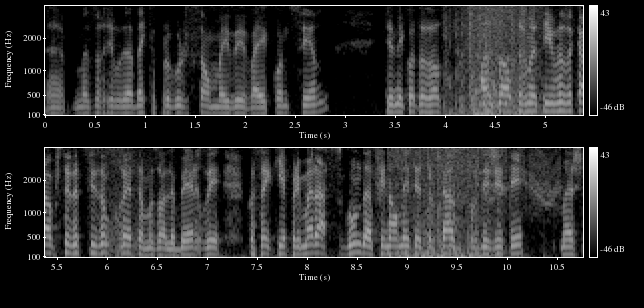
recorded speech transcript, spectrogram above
uh, mas a realidade é que a progressão meio vai acontecendo, tendo em conta as, as, alternativas, acaba por ser a decisão correta. Mas olha, BRZ consegue aqui a primeira, a segunda finalmente é trocado por DGT, mas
